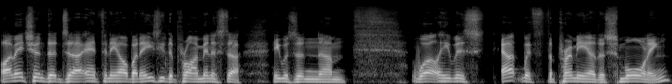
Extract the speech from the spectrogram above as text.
I mentioned that uh, Anthony Albanese, the Prime Minister, he was in, um, well, he was out with the Premier this morning,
